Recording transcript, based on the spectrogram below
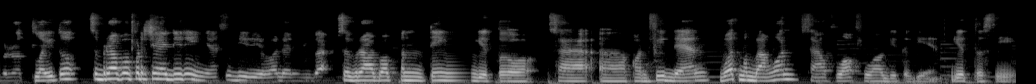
menurut lo itu seberapa percaya dirinya sih diri lo dan juga seberapa penting gitu, saya uh, confident buat membangun self love lo gitu gitu, gitu sih.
